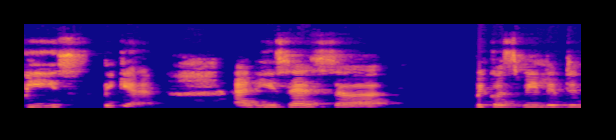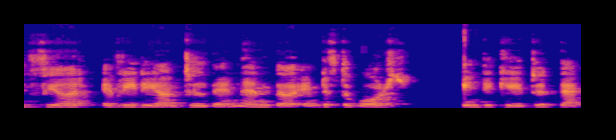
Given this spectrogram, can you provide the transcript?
peace began. And he says, uh, because we lived in fear every day until then, and the end of the war indicated that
